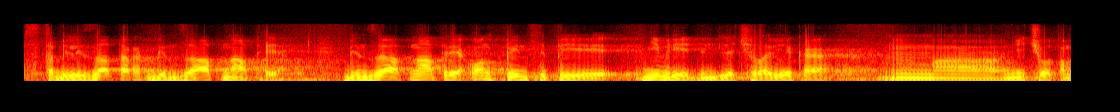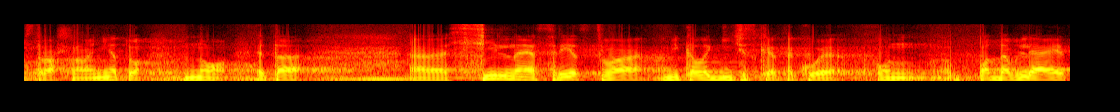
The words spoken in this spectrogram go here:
стабилизатор бензоат натрия. Бензоат натрия, он в принципе не вреден для человека, ничего там страшного нету, но это э, сильное средство микологическое такое, он подавляет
